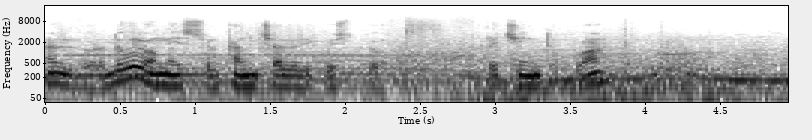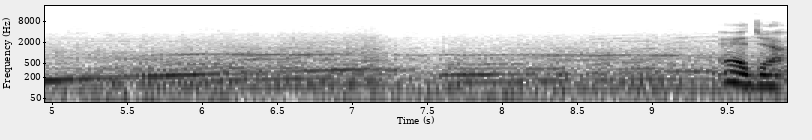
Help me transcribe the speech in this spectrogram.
allora dove ho messo il cancello di questo recinto qua. Eh già.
